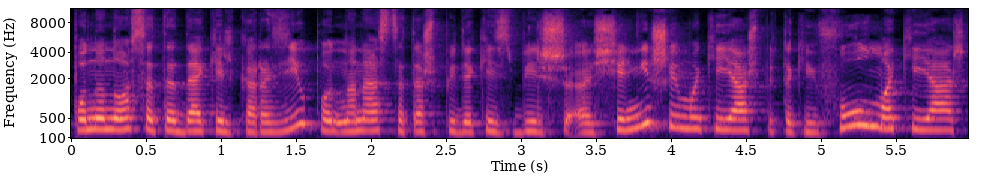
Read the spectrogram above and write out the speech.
понаносити декілька разів, нанести теж під якийсь більш е, щільніший макіяж, під такий фул макіяж,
